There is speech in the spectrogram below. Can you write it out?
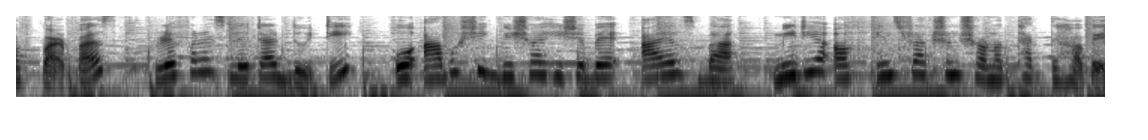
of purpose reference letter দুইটি ও আবশ্যিক বিষয় হিসেবে আয়েলস বা মিডিয়া অফ ইনস্ট্রাকশন সনদ থাকতে হবে।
